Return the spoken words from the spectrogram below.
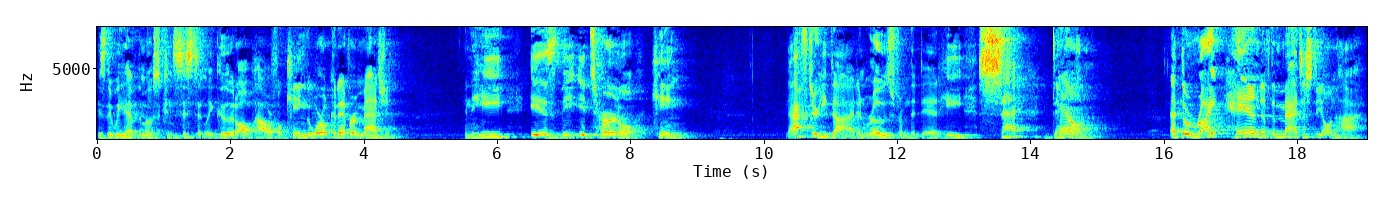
is that we have the most consistently good, all powerful king the world could ever imagine. And he is the eternal king. After he died and rose from the dead, he sat down at the right hand of the majesty on high.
